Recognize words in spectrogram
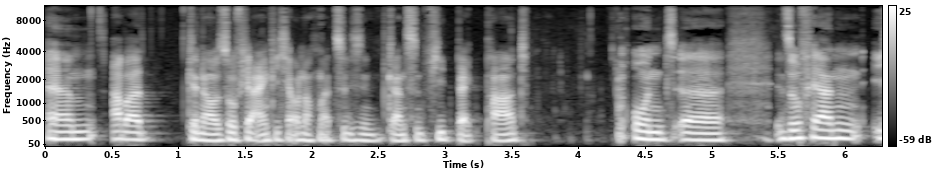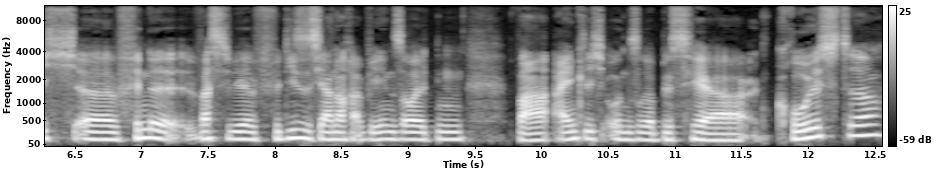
ähm, aber genau, so viel eigentlich auch nochmal zu diesem ganzen Feedback-Part. Und äh, insofern, ich äh, finde, was wir für dieses Jahr noch erwähnen sollten, war eigentlich unsere bisher größte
